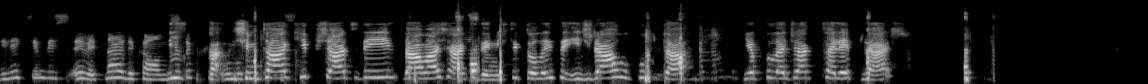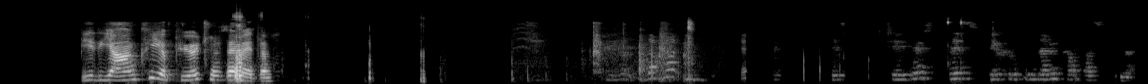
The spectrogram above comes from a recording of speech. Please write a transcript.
Dilekciğim biz evet nerede Biz kalmıştık? ta- Unuttum. şimdi takip şartı değil, dava şartı demiştik. Dolayısıyla icra hukukta yapılacak talepler bir yankı yapıyor. Çözemedim. daha şeyler ses mikrofonları kapatsınlar.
